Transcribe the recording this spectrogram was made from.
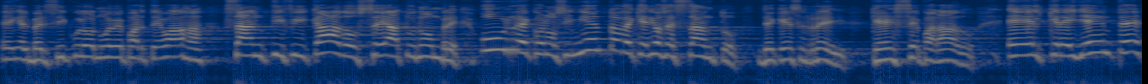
en el versículo 9 parte baja, santificado sea tu nombre. Un reconocimiento de que Dios es santo, de que es rey, que es separado. El creyente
